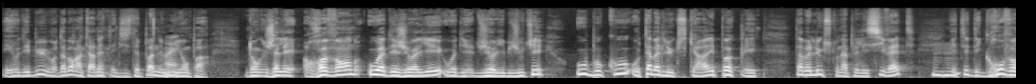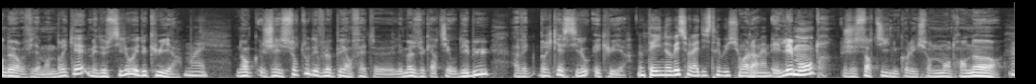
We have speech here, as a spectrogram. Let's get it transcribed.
Et au début, bon, d'abord, Internet n'existait pas, ne l'oublions pas. Donc j'allais revendre ou à des joailliers ou à des, des joailliers bijoutiers ou beaucoup au tabac de luxe. Car à l'époque, les tabacs de luxe qu'on appelait les civettes Mhm. étaient des gros vendeurs, évidemment, de briquets, mais de stylos et de cuir. Ouais. Donc j'ai surtout développé en fait euh, les meusses de quartier au début avec briquets, stylos et cuir. Donc tu as innové sur la distribution Voilà. quand même. Et les montres, j'ai sorti une collection de montres en or Mm.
